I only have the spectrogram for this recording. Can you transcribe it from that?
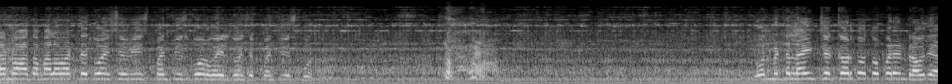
मित्रांनो आता मला वाटतं दोनशे वीस पंचवीस बोर होईल दोनशे पंचवीस फूट. दोन मिनटं लाईन चेक करतो तोपर्यंत राहू द्या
